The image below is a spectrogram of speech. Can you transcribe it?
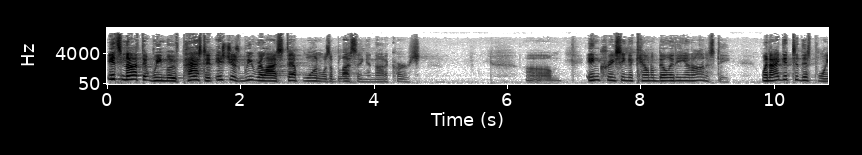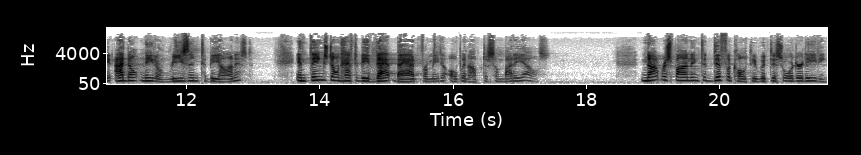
it's not that we move past it, it's just we realize step one was a blessing and not a curse. Um, increasing accountability and honesty. When I get to this point, I don't need a reason to be honest. And things don't have to be that bad for me to open up to somebody else. Not responding to difficulty with disordered eating.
